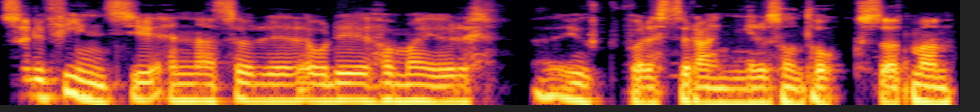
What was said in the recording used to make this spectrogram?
Så det finns ju en, alltså, och det har man ju gjort på restauranger och sånt också, att man,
